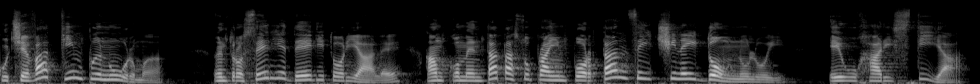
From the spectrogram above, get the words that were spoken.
Cu ceva timp în urmă, într-o serie de editoriale, am comentat asupra importanței cinei Domnului, Euharistia,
